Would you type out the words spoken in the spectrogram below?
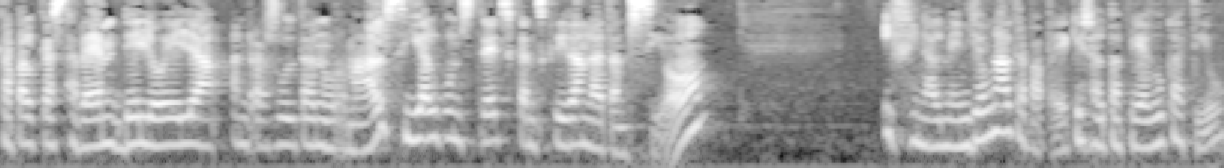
cap al que sabem d'ell o ella en resulta normal, si hi ha alguns trets que ens criden l'atenció, i finalment hi ha un altre paper, que és el paper educatiu.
